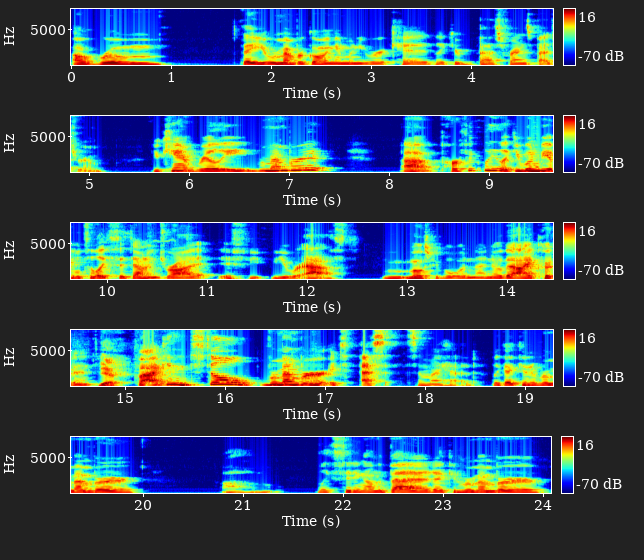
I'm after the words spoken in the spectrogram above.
a room that you remember going in when you were a kid like your best friend's bedroom. You can't really remember it uh, perfectly. Like you wouldn't be able to like sit down and draw it if you, you were asked. Most people wouldn't. I know that i couldn't. Yeah. but i can still remember its essence in my head. Like i can remember um, like sitting on the bed. I can remember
